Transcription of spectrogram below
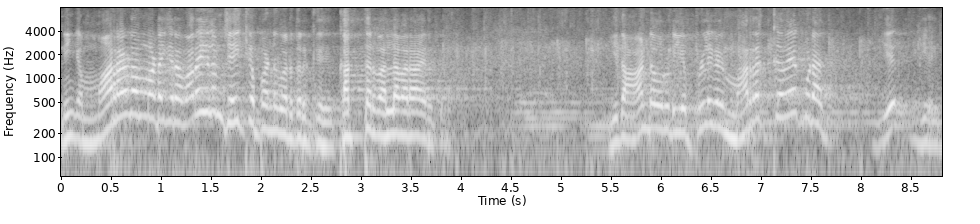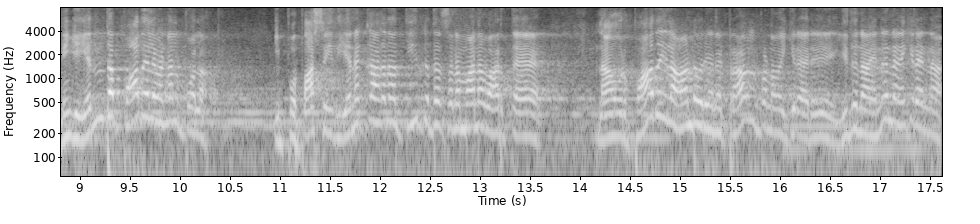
நீங்க மரணம் அடைகிற வரையிலும் ஜெயிக்க பண்ணுவதற்கு கத்தர் வல்லவரா இருக்கு இது ஆண்டவருடைய பிள்ளைகள் மறக்கவே கூடாது. எ- நீங்க எந்த பாதையில வேணாலும் போலாம். இப்போ பாச இது எனக்காக தான் தீர்க்க தரிசனமான வார்த்தை. நான் ஒரு பாதையில் ஆண்டவர் என்னை டிராவல் பண்ண வைக்கிறாரு. இது நான் என்ன நினைக்கிறேன்னா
